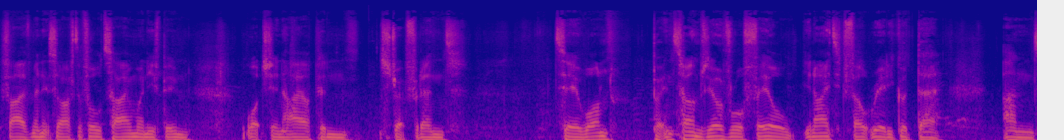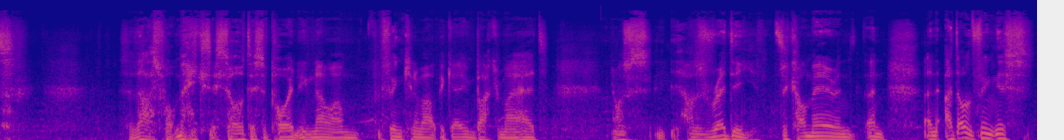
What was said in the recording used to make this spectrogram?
Five minutes after full time, when you've been watching high up in Stretford End, Tier One. But in terms of the overall feel, United felt really good there, and so that's what makes it so disappointing. Now I'm thinking about the game back in my head. I was I was ready to come here and and and I don't think this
